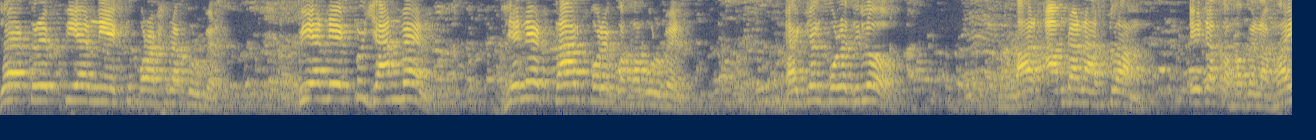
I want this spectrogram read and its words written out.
দয়া করে পিয়ার নিয়ে একটু পড়াশোনা করবেন। পিয়ার নিয়ে একটু জানবেন, জেনে তারপরে কথা বলবেন। একজন বলে দিল, আর আমরা নাচলাম, এটা তো হবে না ভাই।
